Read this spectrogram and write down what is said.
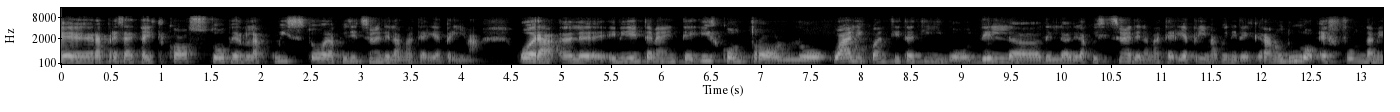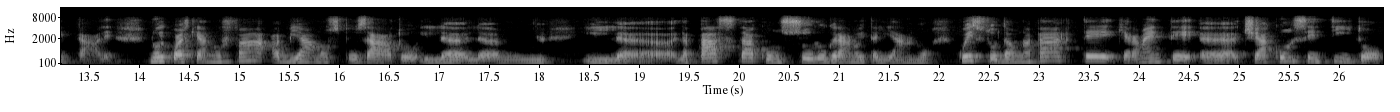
eh, rappresenta il costo per l'acquisto, l'acquisizione della materia prima. Ora, eh, evidentemente il controllo quali quantitativo del, del, dell'acquisizione della materia prima, quindi del grano duro, è fondamentale. Noi qualche anno fa abbiamo sposato il, il, il, la pasta con solo grano italiano. Questo da una parte chiaramente eh, ci ha consentito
